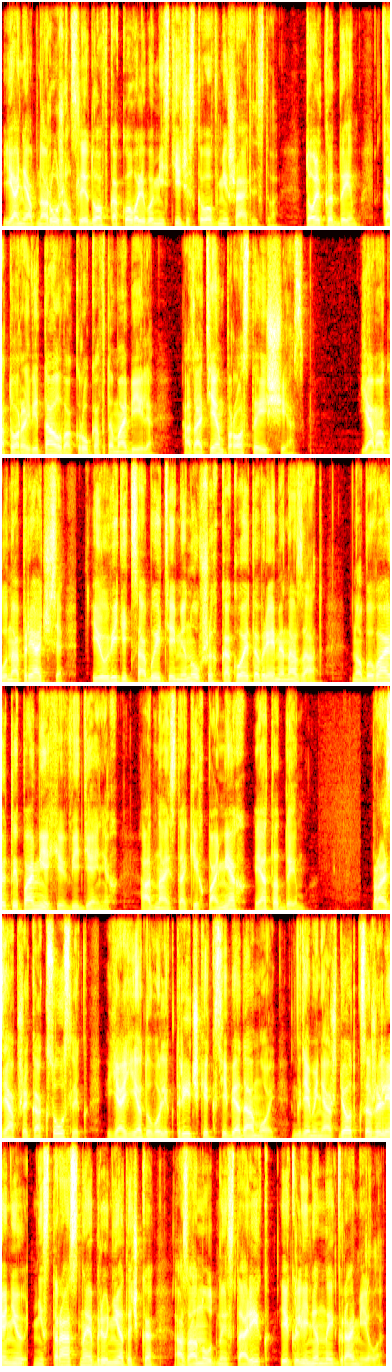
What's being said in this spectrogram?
я не обнаружил следов какого-либо мистического вмешательства. Только дым, который витал вокруг автомобиля, а затем просто исчез. Я могу напрячься и увидеть события, минувших какое-то время назад, но бывают и помехи в видениях. Одна из таких помех – это дым – Прозябший как суслик, я еду в электричке к себе домой, где меня ждет, к сожалению, не страстная брюнеточка, а занудный старик и глиняный громила.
